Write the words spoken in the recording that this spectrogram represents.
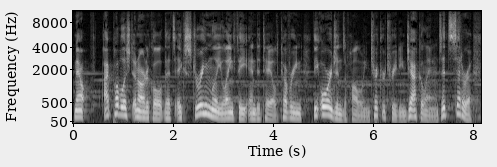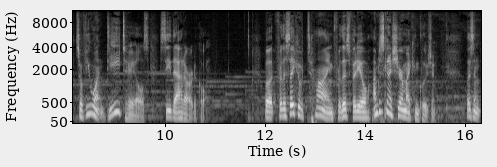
Now, I published an article that's extremely lengthy and detailed, covering the origins of Halloween, trick or treating, jack o' lanterns, etc. So if you want details, see that article. But for the sake of time for this video, I'm just going to share my conclusion. Listen,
